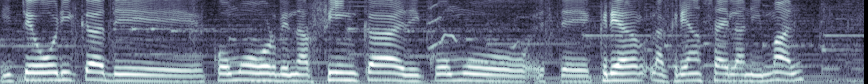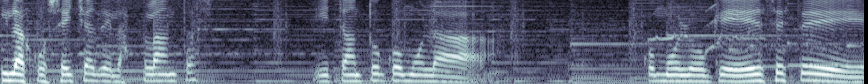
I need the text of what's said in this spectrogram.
y teóricas de cómo ordenar finca, de cómo este, crear la crianza del animal y la cosecha de las plantas y tanto como, la, como lo que es este,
